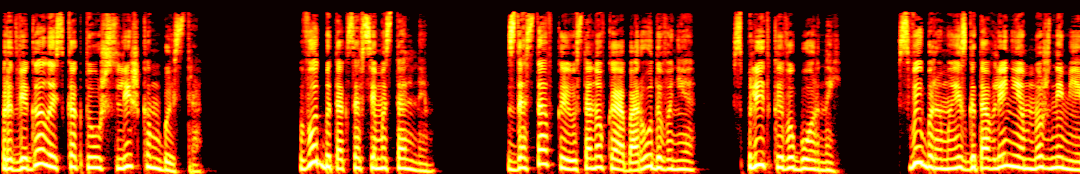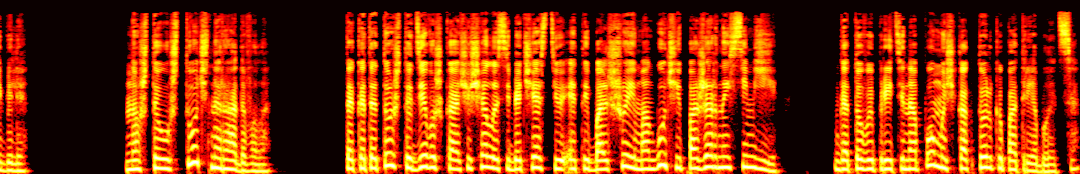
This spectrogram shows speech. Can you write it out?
продвигалось как-то уж слишком быстро. Вот бы так со всем остальным. С доставкой и установкой оборудования, с плиткой в уборной, с выбором и изготовлением нужной мебели. Но что уж точно радовало — так это то, что девушка ощущала себя частью этой большой и могучей пожарной семьи, готовой прийти на помощь, как только потребуется.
